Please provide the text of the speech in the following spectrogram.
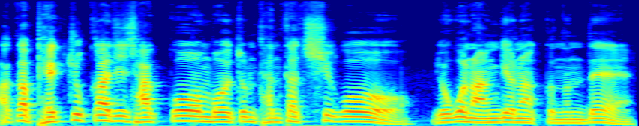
아까 100주까지 잡고 뭐 좀 단타 치고 요거 남겨놨었는데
